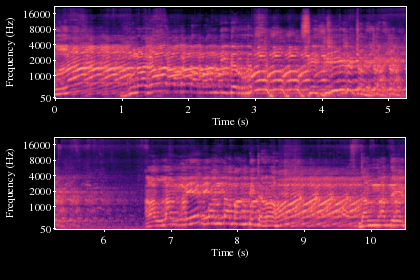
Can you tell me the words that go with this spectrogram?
আল্লাহ গুনাহগার বান্দা বান্দীদের রূহ সিজিলে চলে যায়। আল্লাহ নেক বান্দা বান্দি যারা হয়, জান্নাতের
